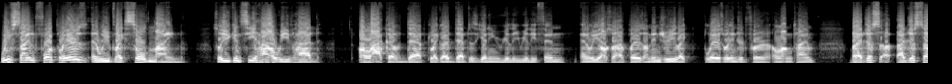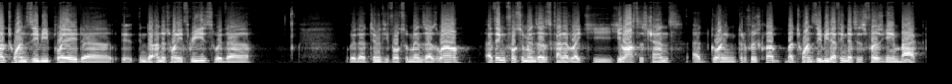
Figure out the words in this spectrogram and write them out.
We've signed four players and we've like sold nine. So you can see how we've had a lack of depth. Like our depth is getting really, really thin, and we also have players on injury. Like players were injured for a long time. But I just I just saw Tuanzebe played uh, in the under 23s with uh with uh, Timothy Fosu-Mensah as well. I think Fosu-Mensah is kind of like he, he lost his chance at going to the first club. But Tuanzebe, I think that's his first game back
